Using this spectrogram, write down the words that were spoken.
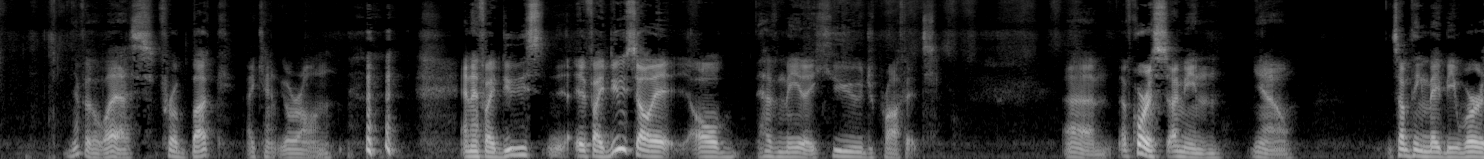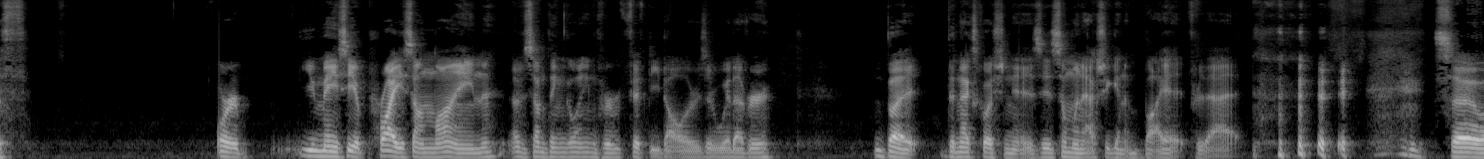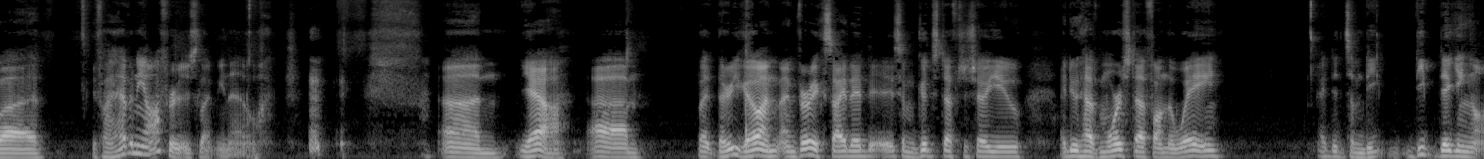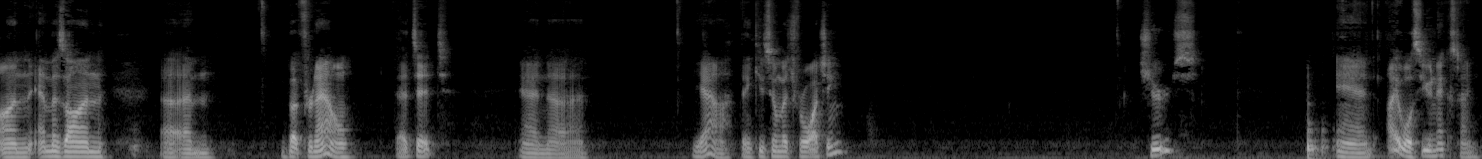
nevertheless, for a buck, I can't go wrong. and if I do, if I do sell it, I'll have made a huge profit. Um, of course, I mean, you know, something may be worth, or you may see a price online of something going for $50 or whatever. But the next question is, is someone actually going to buy it for that? so, uh, if I have any offers, let me know. um, yeah. Um, but there you go. I'm, I'm very excited. Some good stuff to show you. I do have more stuff on the way. I did some deep deep digging on Amazon, um, but for now, that's it. And uh, yeah, thank you so much for watching. Cheers, and I will see you next time.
